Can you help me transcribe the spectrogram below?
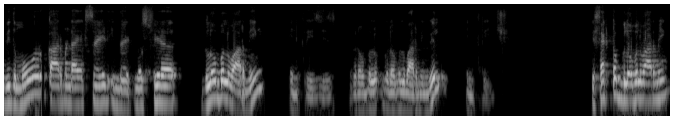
With more carbon dioxide in the atmosphere, global warming increases. Global, global warming will increase. Effect of global warming.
